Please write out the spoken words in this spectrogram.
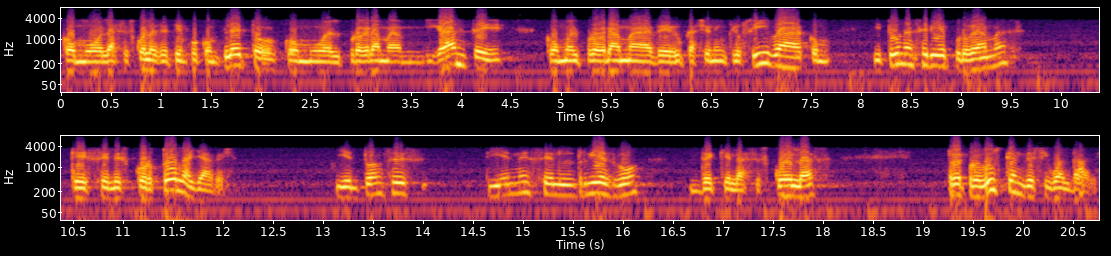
como las escuelas de tiempo completo, como el programa migrante, como el programa de educación inclusiva, como, y toda una serie de programas que se les cortó la llave. Y entonces tienes el riesgo de que las escuelas reproduzcan desigualdades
